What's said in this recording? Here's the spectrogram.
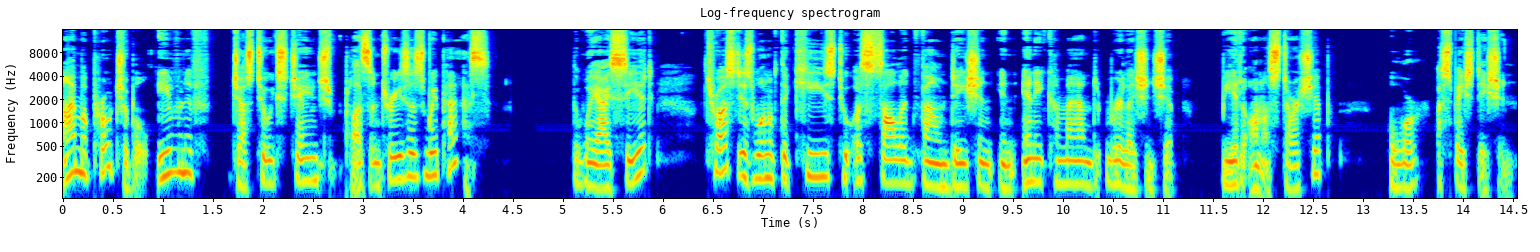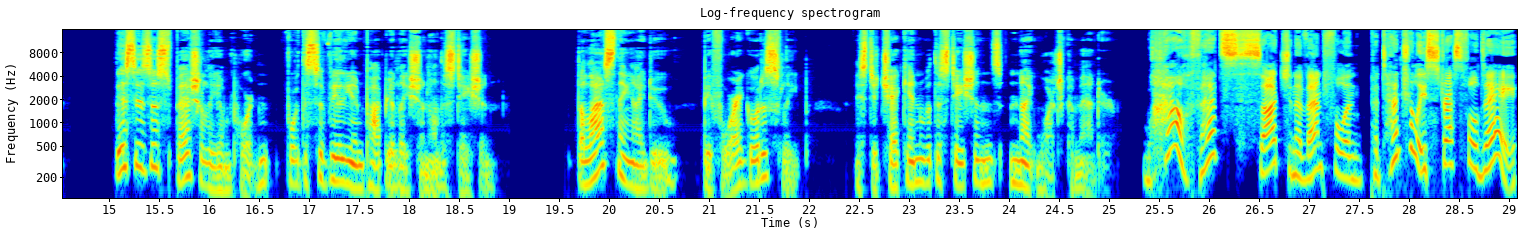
I'm approachable, even if just to exchange pleasantries as we pass. The way I see it, trust is one of the keys to a solid foundation in any command relationship, be it on a starship or a space station. This is especially important for the civilian population on the station. The last thing I do before I go to sleep is to check in with the station's night watch commander. Wow, that's such an eventful and potentially stressful day.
